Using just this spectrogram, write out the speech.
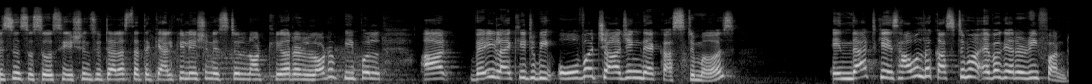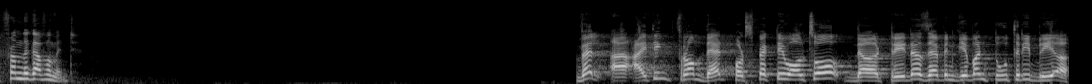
business associations who tell us that the calculation is still not clear and a lot of people are very likely to be overcharging their customers. In that case, how will the customer ever get a refund from the government? Well, uh, I think from that perspective also, the traders have been given two, three uh,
